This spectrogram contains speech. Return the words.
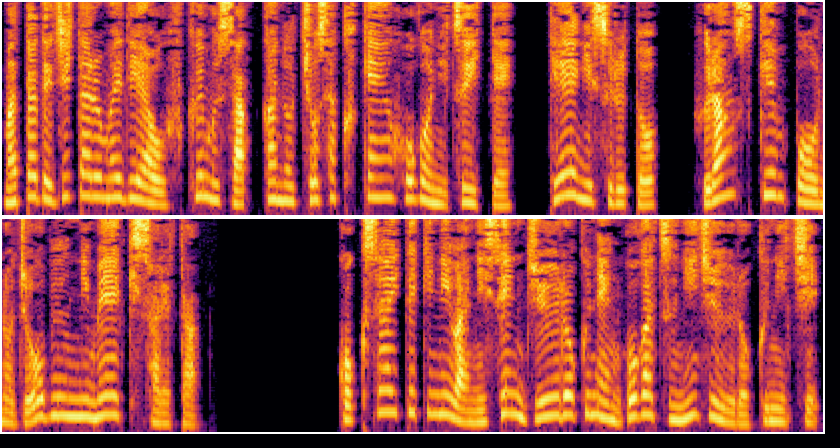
またデジタルメディアを含む作家の著作権保護について定義すると、フランス憲法の条文に明記された。国際的には2016年5月26日、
